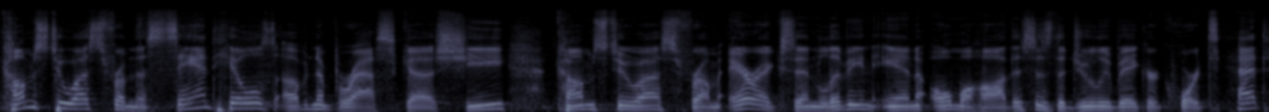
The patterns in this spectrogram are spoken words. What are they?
comes to us from the Sand Hills of Nebraska. She comes to us from Ericson, living in Omaha. This is the Julie Baker Quartet.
